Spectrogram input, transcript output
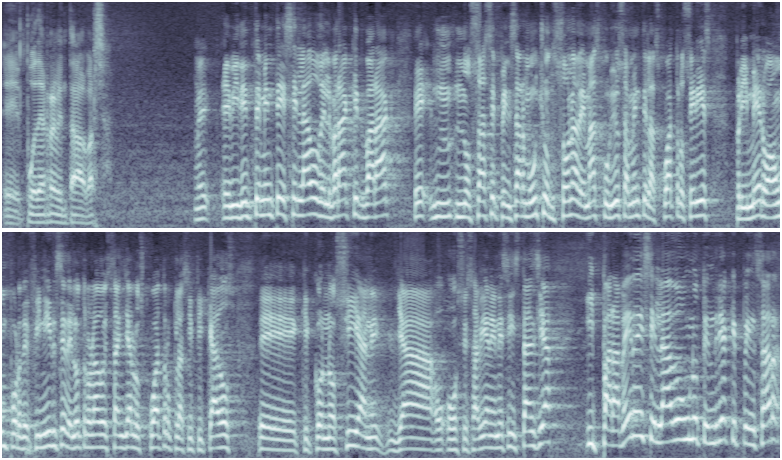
eh, puede reventar al Barça. Eh, evidentemente ese lado del bracket Barak eh, nos hace pensar mucho. Son además curiosamente las cuatro series, primero aún por definirse, del otro lado están ya los cuatro clasificados eh, que conocían ya o, se sabían en esa instancia. Y para ver ese lado uno tendría que pensar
